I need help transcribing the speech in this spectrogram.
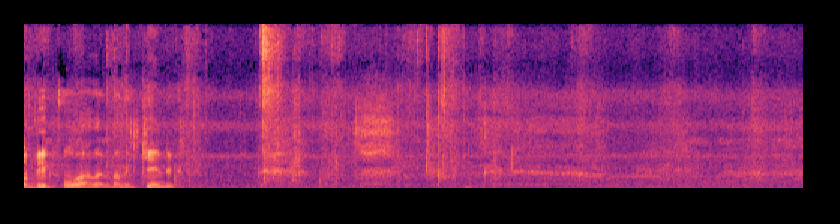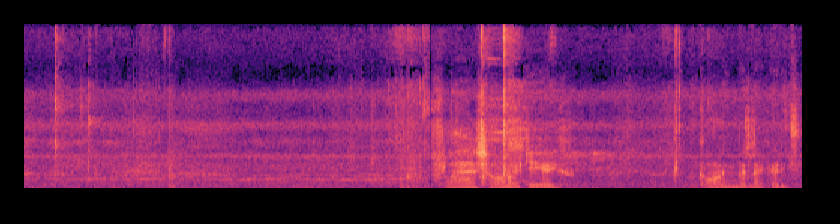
അബി പോവാതെ ഇവിടെ നിൽക്കേണ്ടി വരും. ഫ്ലാഷ് ഓണാക്കി ഗൈസ് കോണിംഗ് ബെല്ലൊക്കെ അടിച്ച്.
